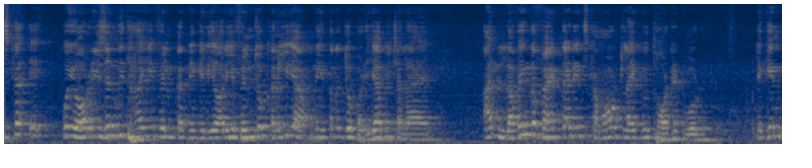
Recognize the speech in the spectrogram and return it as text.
इसका एक, कोई और रीजन भी था ये फ़िल्म करने के लिए और ये फ़िल्म जो कर लिया आपने इतना जो बढ़िया भी चला है I am loving the fact that it's come out like you thought it would लेकिन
